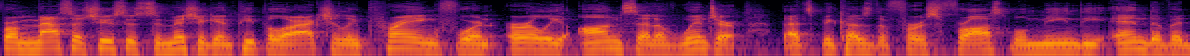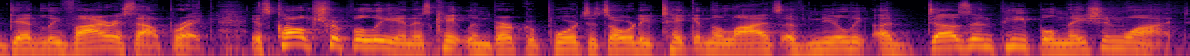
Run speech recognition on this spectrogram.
From Massachusetts to Michigan, people are actually praying for an early onset of winter. That's because the first frost will mean the end of a deadly virus outbreak. It's called Triple E, and as Caitlin Burke reports, it's already taken the lives of nearly a dozen people nationwide.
